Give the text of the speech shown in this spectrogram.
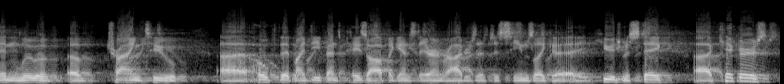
in lieu of, of trying to. Uh, hope that my defense pays off against Aaron Rodgers. That just seems like a, huge mistake. Uh, kickers,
